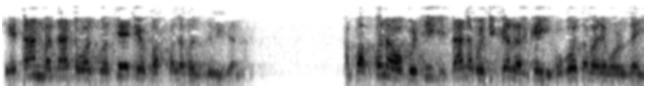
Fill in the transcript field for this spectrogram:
شیطان به تاسو وسوسه دی په خپل بزدلی ده په خپل او پټیږي طالب دې کلر کوي او بوته به ورځي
